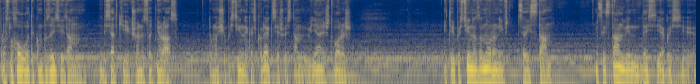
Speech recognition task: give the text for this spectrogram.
прослуховувати композиції там десятки, якщо не сотні раз. Тому що постійно якась корекція, щось там міняєш, твориш. І ти постійно занурений в цей стан. І цей стан він десь якось е,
